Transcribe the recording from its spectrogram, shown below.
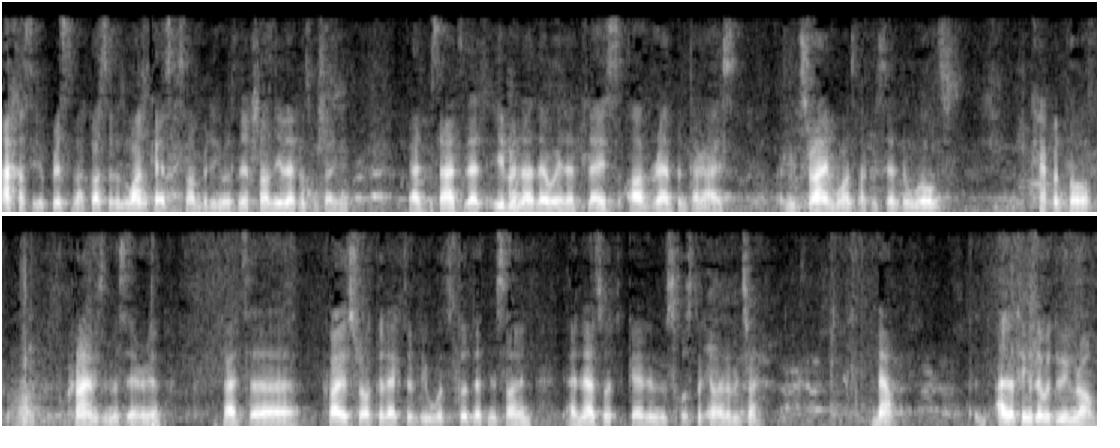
Achasi um, Prisma There was one case of somebody who was nichshal, and even was b'shogeg. And besides that, even though they were in a place of rampant arais, Mitzrayim was, like we said, the world's capital of, of crimes in this area, but uh, Klal Yisrael collectively withstood that Nisayan, and that's what gave them the schus to come out of Mitzrayim. Now, other things they were doing wrong.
